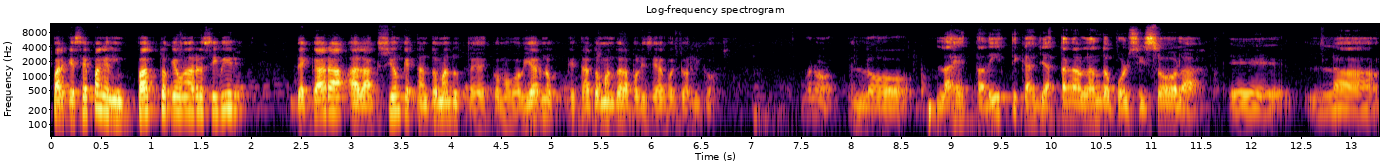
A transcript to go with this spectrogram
para que sepan el impacto que van a recibir de cara a la acción que están tomando ustedes como gobierno que está tomando la Policía de Puerto Rico. Bueno, las estadísticas ya están hablando por sí solas. Eh, la-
